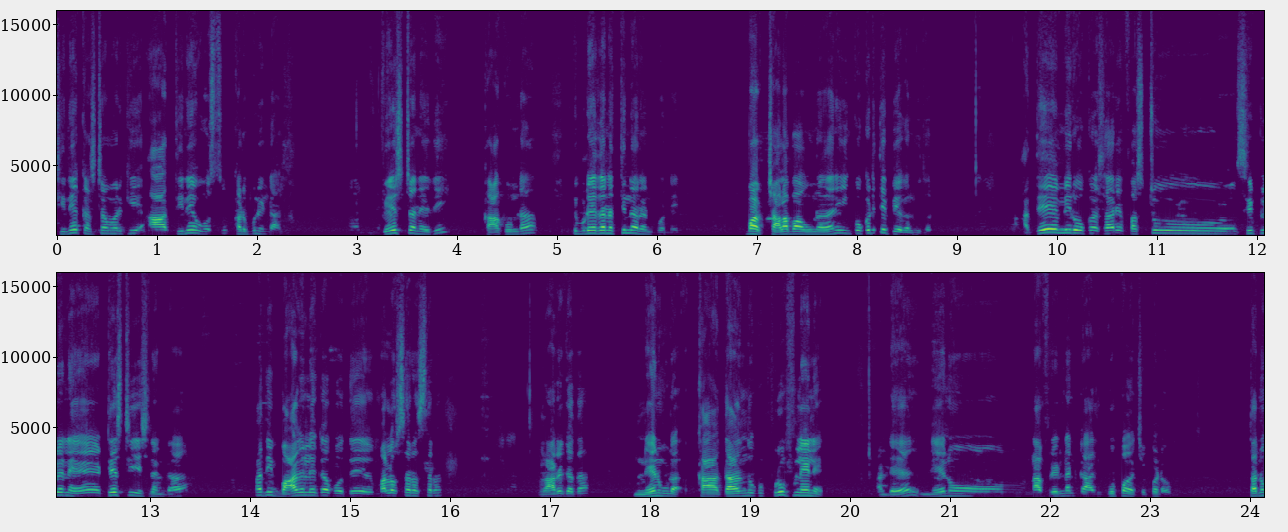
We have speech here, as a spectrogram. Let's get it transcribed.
తినే కస్టమర్కి ఆ తినే వస్తువు కడుపు నిండాలి. వేస్ట్ అనేది కాకుండా ఇప్పుడు ఏదైనా తిన్నారనుకోండి బా చాలా బాగున్నదని ఇంకొకటి తెప్పగలుగుతారు అదే మీరు ఒకసారి ఫస్ట్ సిప్లోనే టేస్ట్ చేసినాక అది బాగలేకపోతే మళ్ళీ వస్తారు వస్తారా? రారు కదా. నేను కూడా కా దానికి ప్రూఫ్ నేనే. అంటే నేను నా ఫ్రెండ్ అని కాదు గొప్పగా చెప్పడం. తను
